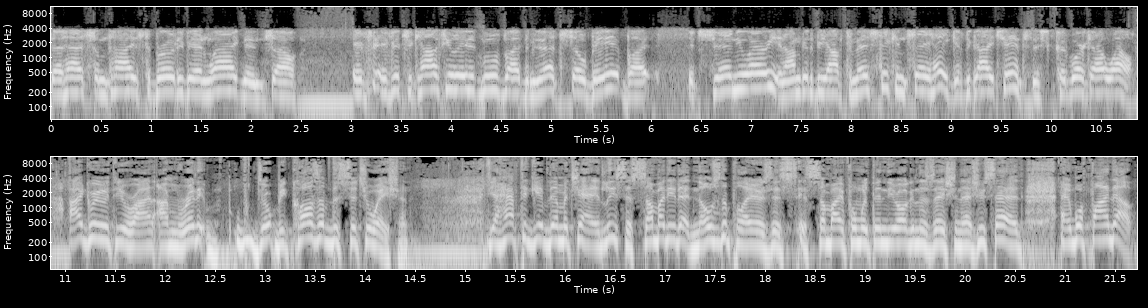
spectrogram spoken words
that has some ties to Brodie Van Wagenen. So if, if it's a calculated move by the Mets, so be it. But it's January, and I'm going to be optimistic and say, hey, give the guy a chance. This could work out well. I agree with you, Ryan. I'm ready because of the situation. You have to give them a chance. At least it's somebody that knows the players. It's, it's somebody from within the organization, as you said, and we'll find out.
